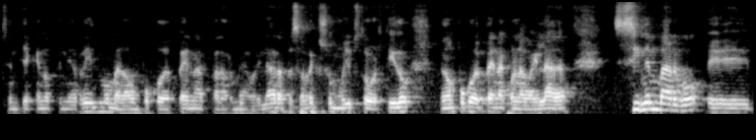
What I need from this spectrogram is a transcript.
sentía que no tenía ritmo, me daba un poco de pena pararme a bailar, a pesar de que soy muy extrovertido, me da un poco de pena con la bailada. Sin embargo, eh,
